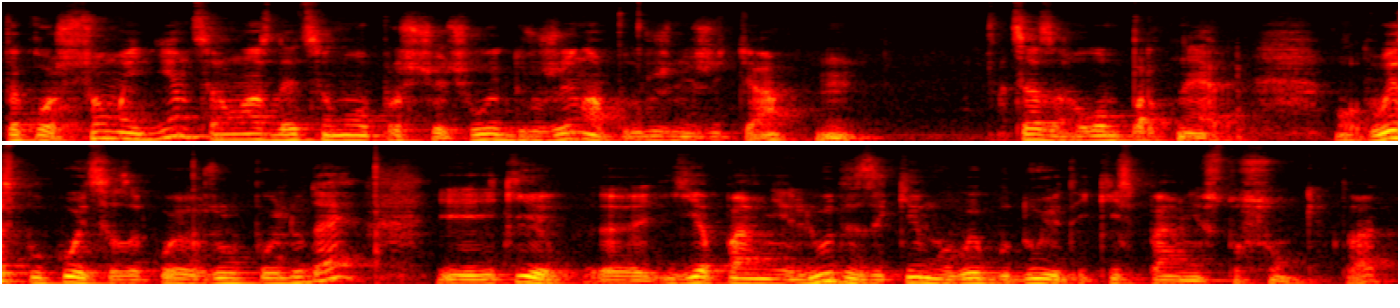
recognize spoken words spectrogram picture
Також сьомий дім це у нас йдеться мова про що? Чоловік, дружина, подружнє життя. Це загалом партнери. От, ви спілкуєтеся з якоюсь групою людей, які е, є певні люди, з якими ви будуєте якісь певні стосунки. Так?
